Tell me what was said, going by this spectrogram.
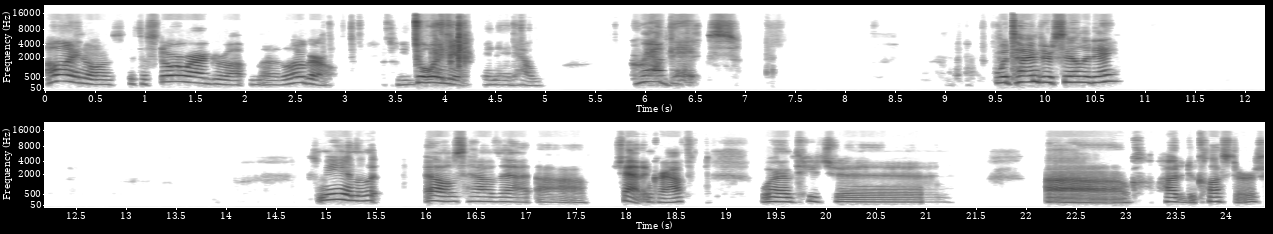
All I know is it's a store where I grew up. I'm a little girl. You go in there and they'd have grab bags. What time's your sale today? Me and the elves have that uh, chat and craft where I'm teaching uh, how to do clusters.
